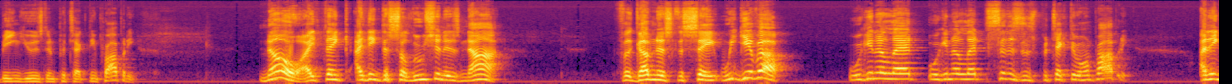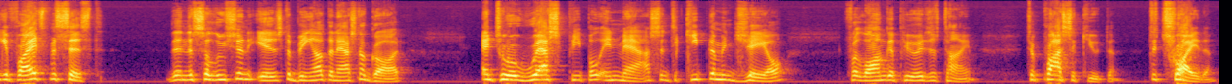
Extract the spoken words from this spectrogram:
being used in protecting property? No, I think I think the solution is not for governors to say we give up. We're gonna let we're gonna let citizens protect their own property. I think if riots persist, then the solution is to bring out the National Guard and to arrest people in mass and to keep them in jail for longer periods of time, to prosecute them, to try them,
